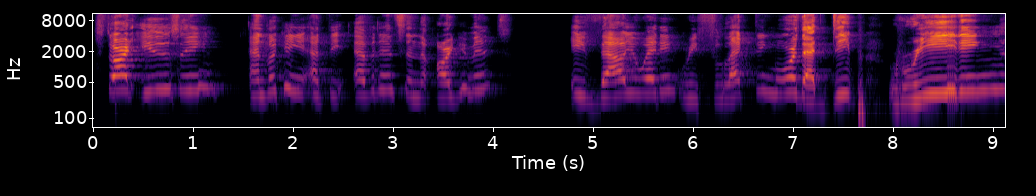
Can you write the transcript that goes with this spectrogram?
start using and looking at the evidence and the argument, evaluating, reflecting more, that deep reading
